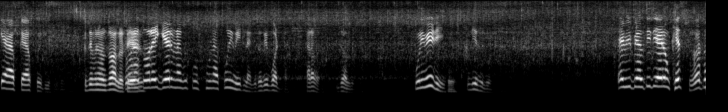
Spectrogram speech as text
ক্যাপ ক্যাপ করে দিয়েছি। যে পরিমাণ জল ওঠে তোর তোর এই গের না কু- কু- না কুড়ি মিনিট লাগে তোকে বডটা খারাপ জল দিতে। কুড়ি মিনিটই হুম। এই বেলতি দিয়ে এরকম খেস ওর তো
